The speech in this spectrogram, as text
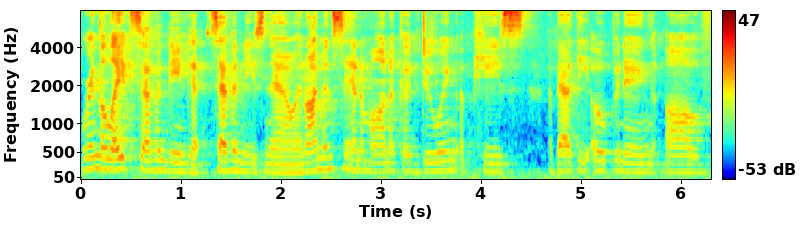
We're in the late 70s now, and I'm in Santa Monica doing a piece about the opening of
